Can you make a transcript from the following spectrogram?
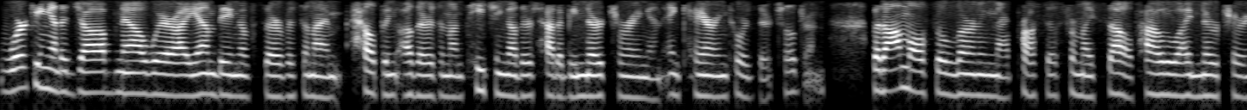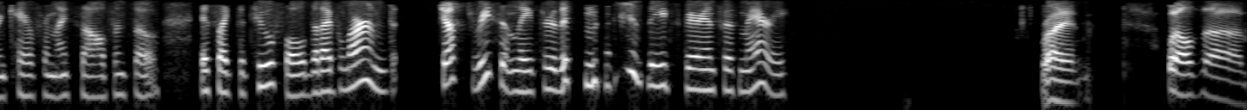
working at a job now where I am being of service and I'm helping others and I'm teaching others how to be nurturing and, and caring towards their children. But I'm also learning that process for myself. How do I nurture and care for myself? And so it's like the twofold that I've learned just recently through the the experience with Mary. Right. Well, the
